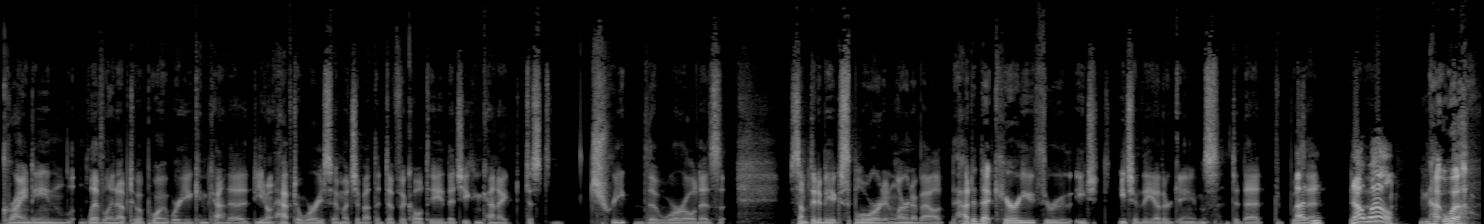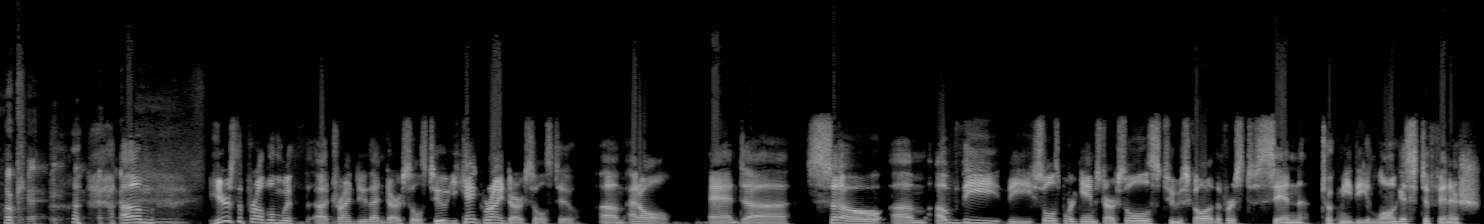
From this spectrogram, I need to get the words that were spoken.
grinding leveling up to a point where you can kind of you don't have to worry so much about the difficulty that you can kind of just treat the world as something to be explored and learn about. How did that carry you through each each of the other games? Did that was Uh, that not uh, well. Not well. Okay. um, here's the problem with uh, trying to do that in Dark Souls 2. You can't grind Dark Souls 2 um, at all. And uh, so, um, of the the Soulsborne games, Dark Souls 2 Scholar of the First Sin took me the longest to finish.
